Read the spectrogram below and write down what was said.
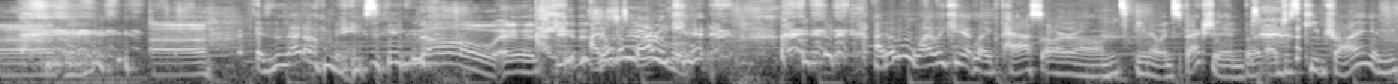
Uh, uh, Isn't that amazing? no, ASG, this I don't is know terrible. why we can't. I don't know why we can't like pass our um, you know, inspection, but I just keep trying and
